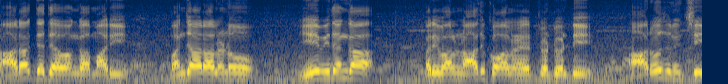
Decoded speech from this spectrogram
ఆరాధ్య దేవంగా మారి బంజారాలను ఏ విధంగా మరి వాళ్ళని ఆదుకోవాలనేటటువంటి ఆ రోజు నుంచి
